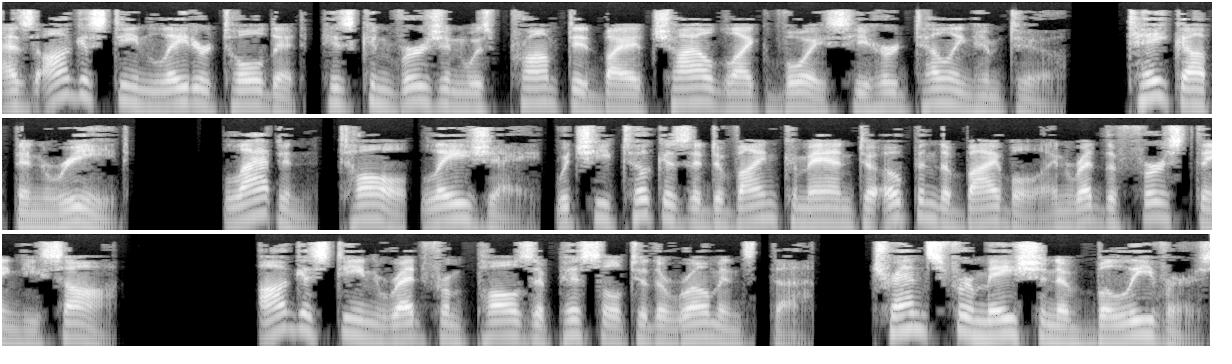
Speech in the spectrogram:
As Augustine later told it, his conversion was prompted by a childlike voice he heard telling him to take up and read Latin, tolle, lege, which he took as a divine command to open the Bible and read the first thing he saw. Augustine read from Paul's epistle to the Romans, the Transformation of Believers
